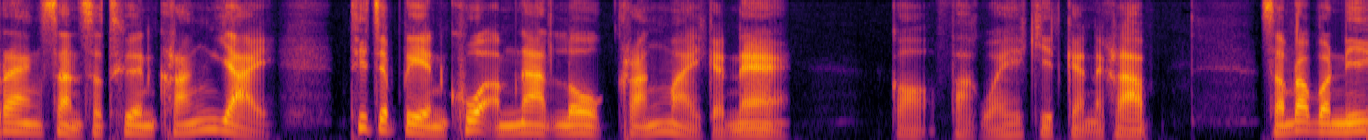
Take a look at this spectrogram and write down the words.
แรงสั่นสะเทือนครั้งใหญ่ ที่จะเปลี่ยนขั้วอำนาจโลกครั้งใหม่กันแน่ ก็ฝากไว้ให้คิดกันนะครับ สำหรับวันนี้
